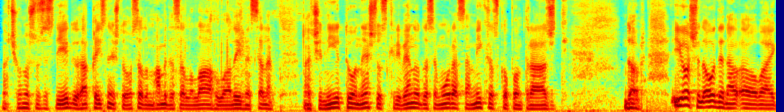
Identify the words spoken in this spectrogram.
Znači ono što se slijedi od haka istine što je ostalo Muhammeda sallallahu alaihi ve sellem. Znači nije to nešto skriveno da se mora sa mikroskopom tražiti. Dobro. I još ovdje na ovaj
